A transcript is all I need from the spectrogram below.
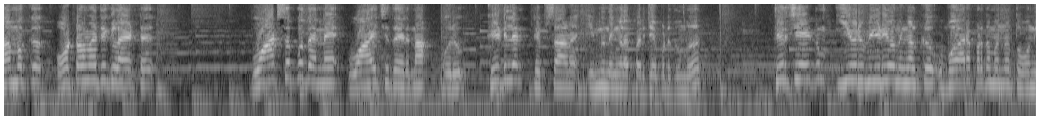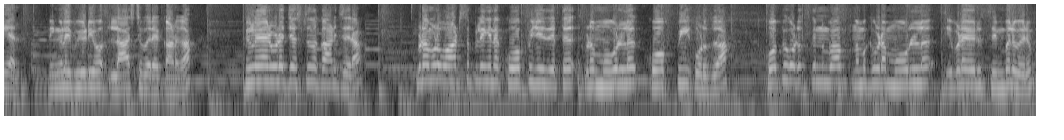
നമുക്ക് ഓട്ടോമാറ്റിക്കലായിട്ട് വാട്സപ്പ് തന്നെ വായിച്ചു തരുന്ന ഒരു കിടിലൻ ആണ് ഇന്ന് നിങ്ങളെ പരിചയപ്പെടുത്തുന്നത്. തീർച്ചയായിട്ടും ഈ ഒരു വീഡിയോ നിങ്ങൾക്ക് ഉപകാരപ്രദമെന്ന് തോന്നിയാൽ നിങ്ങൾ ഈ വീഡിയോ ലാസ്റ്റ് വരെ കാണുക. നിങ്ങൾ ഞാനിവിടെ ജസ്റ്റ് ഒന്ന് കാണിച്ചു തരാം. ഇവിടെ നമ്മൾ വാട്സപ്പിൽ ഇങ്ങനെ കോപ്പി ചെയ്തിട്ട് ഇവിടെ മുകളിൽ കോപ്പി കൊടുക്കുക. കോപ്പി കൊടുക്കുമ്പോൾ നമുക്ക് ഇവിടെ മുകളിൽ ഇവിടെ ഒരു സിമ്പിൾ വരും.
